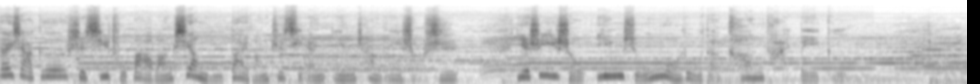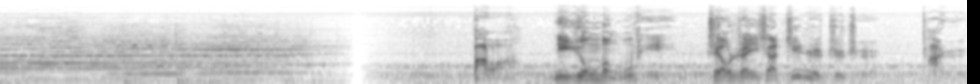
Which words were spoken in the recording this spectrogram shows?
《垓下歌》是西楚霸王项羽败亡之前吟唱的一首诗。也是一首英雄末路的慷慨悲歌。霸王，你勇猛无匹，只要忍下今日之耻，他日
